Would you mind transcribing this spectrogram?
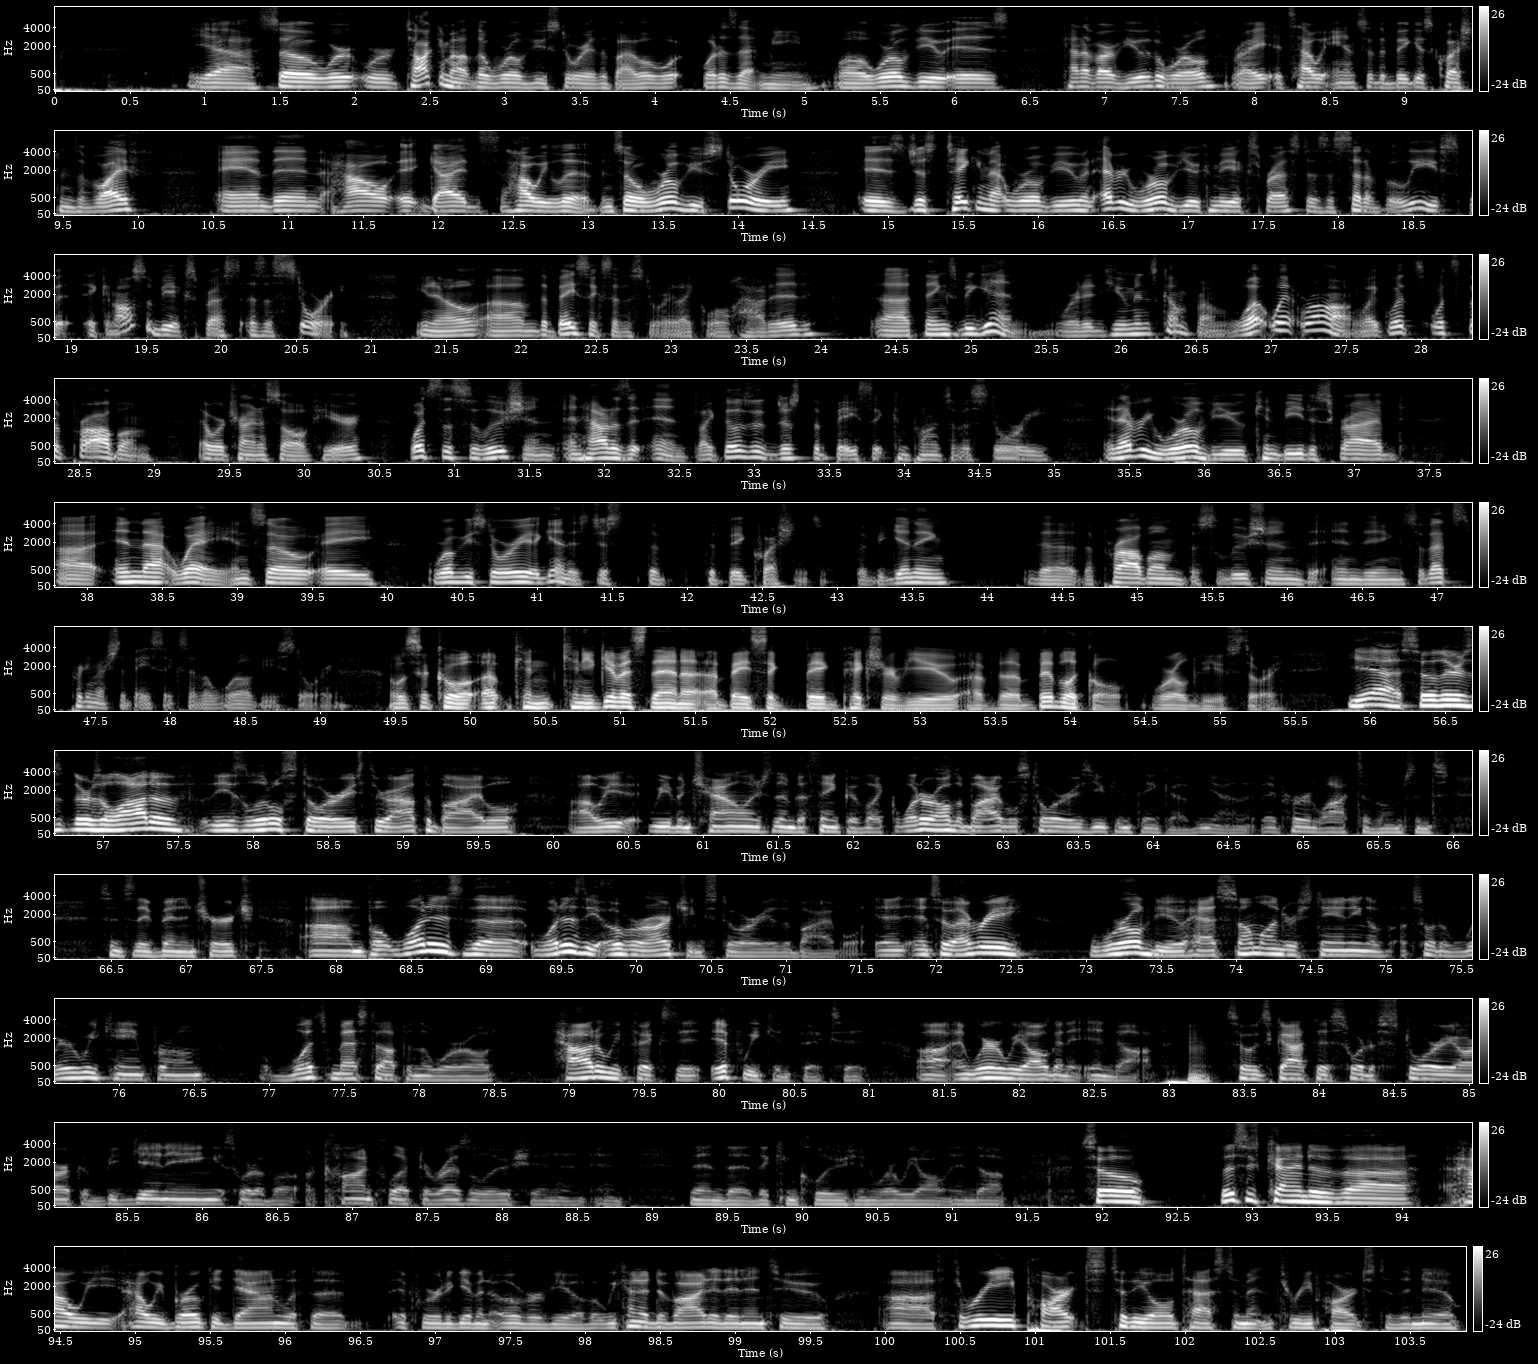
Yeah, so we're we're talking about the worldview story of the Bible. What what does that mean? Well, worldview is kind of our view of the world, right? It's how we answer the biggest questions of life, and then how it guides how we live. And so, a worldview story is just taking that worldview, and every worldview can be expressed as a set of beliefs, but it can also be expressed as a story. You know, um, the basics of a story, like, well, how did uh, things begin? Where did humans come from? What went wrong? Like, what's what's the problem that we're trying to solve here? What's the solution, and how does it end? Like, those are just the basic components of a story, and every worldview can be described uh, in that way. And so, a worldview story again is just the the big questions: the beginning, the the problem, the solution, the ending. So that's pretty much the basics of a worldview story. Oh, so cool. Uh, can can you give us then a, a basic big picture view of the biblical worldview story? Yeah, so there's there's a lot of these little stories throughout the Bible. Uh, we we even challenge them to think of like what are all the Bible stories you can think of. You know, they've heard lots of them since since they've been in church. Um, but what is the what is the overarching story of the Bible? And and so every worldview has some understanding of, of sort of where we came from, what's messed up in the world, how do we fix it if we can fix it, uh, and where are we all going to end up? So it's got this sort of story arc of beginning, sort of a, a conflict, a resolution, and, and then the, the conclusion where we all end up. So this is kind of uh, how we how we broke it down with the if we were to give an overview of it. We kind of divided it into uh, three parts to the Old Testament and three parts to the New.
